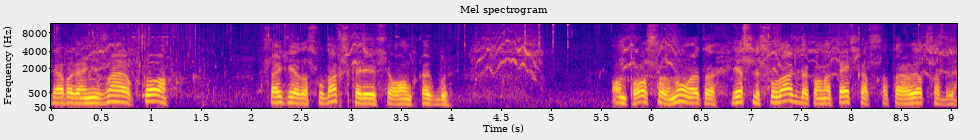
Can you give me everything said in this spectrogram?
Я пока не знаю кто. Кстати, это судак, скорее всего, он как бы... Он просто, ну это, если судак, так он опять сейчас оторвется, бля.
